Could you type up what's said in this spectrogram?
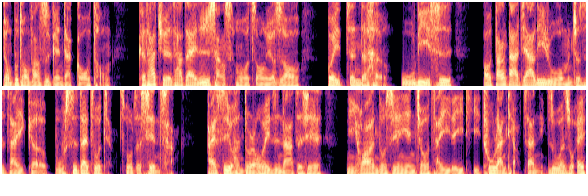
用不同方式跟人家沟通。可他觉得他在日常生活中有时候会真的很无力，是。哦，当大家例如我们就是在一个不是在做讲座的现场，还是有很多人会一直拿这些你花很多时间研究在意的议题突然挑战你，就是问说，哎，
